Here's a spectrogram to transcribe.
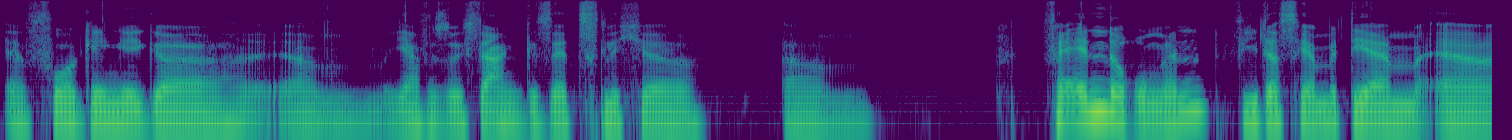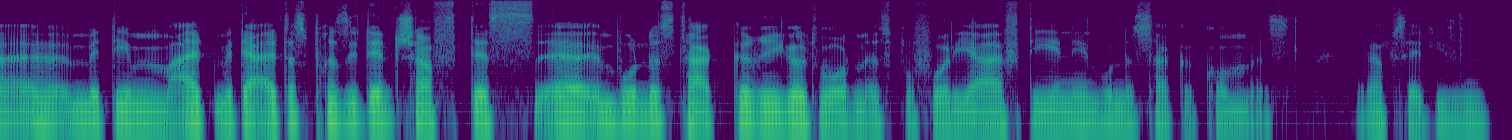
äh, vorgängige, ähm, ja, wie soll ich sagen, gesetzliche ähm, Veränderungen, wie das ja mit, dem, äh, mit, dem Alt, mit der Alterspräsidentschaft des, äh, im Bundestag geregelt worden ist, bevor die AfD in den Bundestag gekommen ist. Da gab es ja diesen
